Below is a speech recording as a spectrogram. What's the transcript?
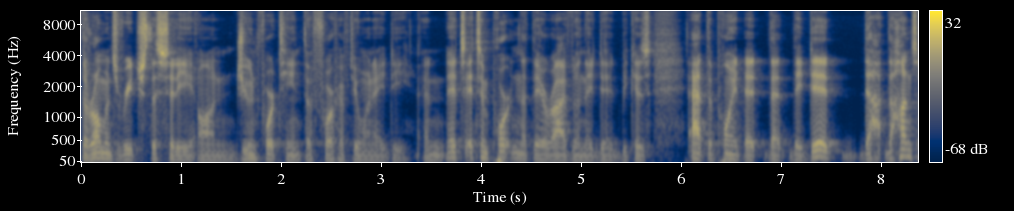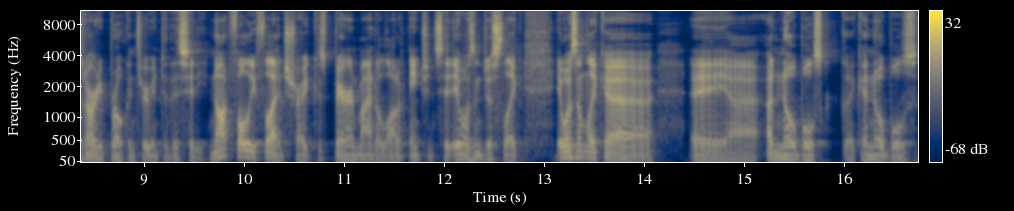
the Romans reached the city on June 14th of 451 AD, and it's it's important that they arrived when they did because at the point it, that they did, the, the Huns had already broken through into the city, not fully fledged, right? Because bear in mind, a lot of ancient city, it wasn't just like it wasn't like a a uh, a noble's like a noble's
